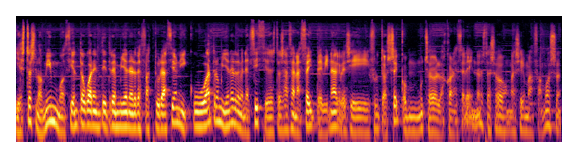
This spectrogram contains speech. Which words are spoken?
Y esto es lo mismo, 143 millones de facturación y 4 millones de beneficios. Estos hacen aceite, vinagres y frutos secos, muchos los conoceréis, ¿no? Estos son así más famosos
